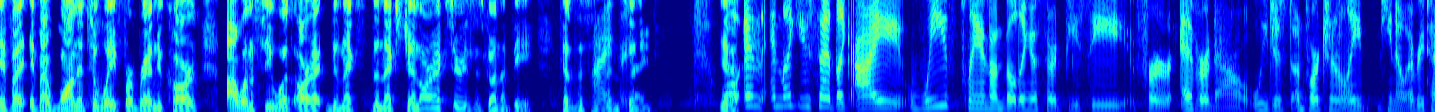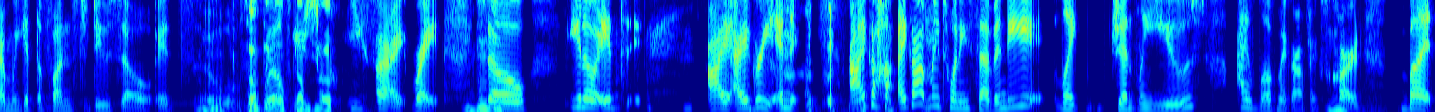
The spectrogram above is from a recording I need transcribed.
if I if I wanted to wait for a brand new card, I want to see what our the next the next gen RX series is going to be because this is insane. Yeah. Well, and and like you said, like I we've planned on building a third PC forever now. We just unfortunately, you know, every time we get the funds to do so, it's mm, something well, else comes you, up. You, sorry, right. so, you know, it's I I agree. And I got I got my 2070 like gently used. I love my graphics mm. card, but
